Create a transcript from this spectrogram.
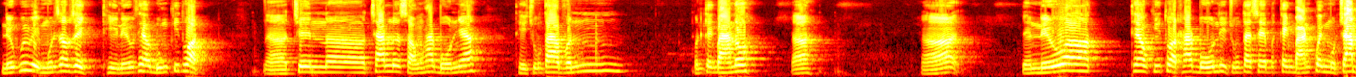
nếu quý vị muốn giao dịch thì nếu theo đúng kỹ thuật uh, trên uh, chart lướt sóng H4 nhé thì chúng ta vẫn vẫn canh bán thôi. Đó. Đấy. Nếu uh, theo kỹ thuật H4 thì chúng ta sẽ canh bán quanh 100.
